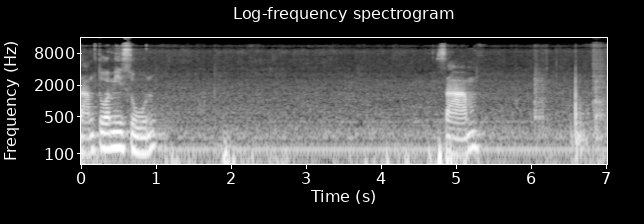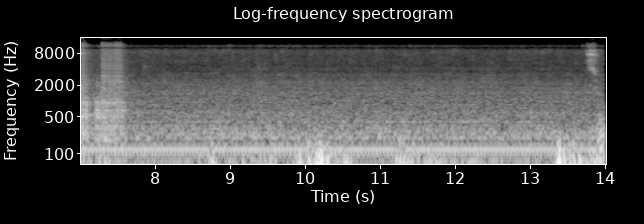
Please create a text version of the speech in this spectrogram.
สามตัวมีศูนย์สามศู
